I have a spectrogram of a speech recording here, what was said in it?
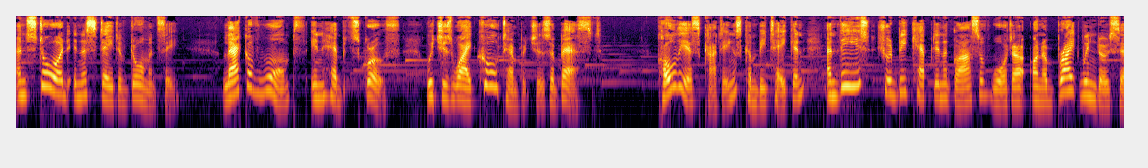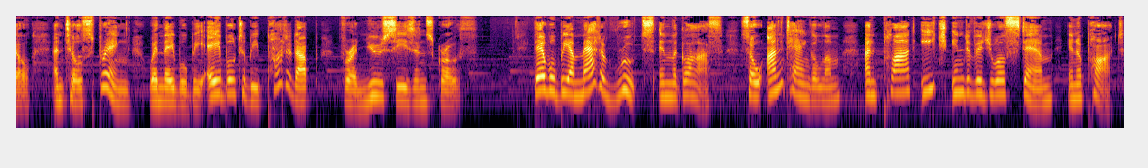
and stored in a state of dormancy. Lack of warmth inhibits growth, which is why cool temperatures are best. Coleus cuttings can be taken, and these should be kept in a glass of water on a bright windowsill until spring, when they will be able to be potted up for a new season's growth. There will be a mat of roots in the glass, so untangle them and plant each individual stem in a pot.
